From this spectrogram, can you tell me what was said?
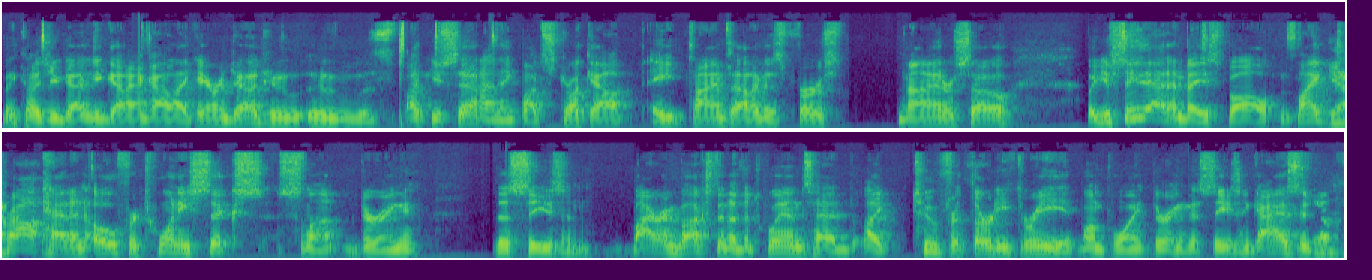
because you got you got a guy like Aaron Judge who who was like you said, I think what struck out eight times out of his first nine or so but you see that in baseball. Mike yep. Trout had an 0 for 26 slump during the season. Byron Buxton of the Twins had like 2 for 33 at one point during the season. Guys that, yep.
